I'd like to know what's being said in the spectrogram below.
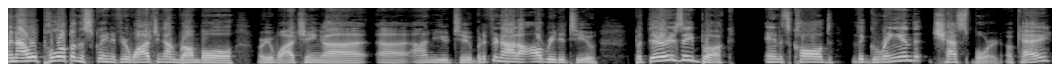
And I will pull up on the screen if you're watching on Rumble or you're watching uh, uh, on YouTube. But if you're not, I'll read it to you. But there is a book, and it's called The Grand Chessboard. Okay,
